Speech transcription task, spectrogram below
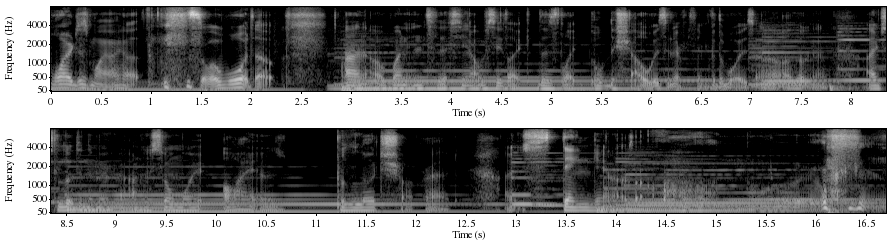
Why does my eye hurt? so I walked out, and I went into this. You know, obviously, like there's like all the showers and everything for the boys. And I, looked, and I just looked in the mirror, and I saw my eye. It was bloodshot red, and it was stinging. I was like, oh no,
